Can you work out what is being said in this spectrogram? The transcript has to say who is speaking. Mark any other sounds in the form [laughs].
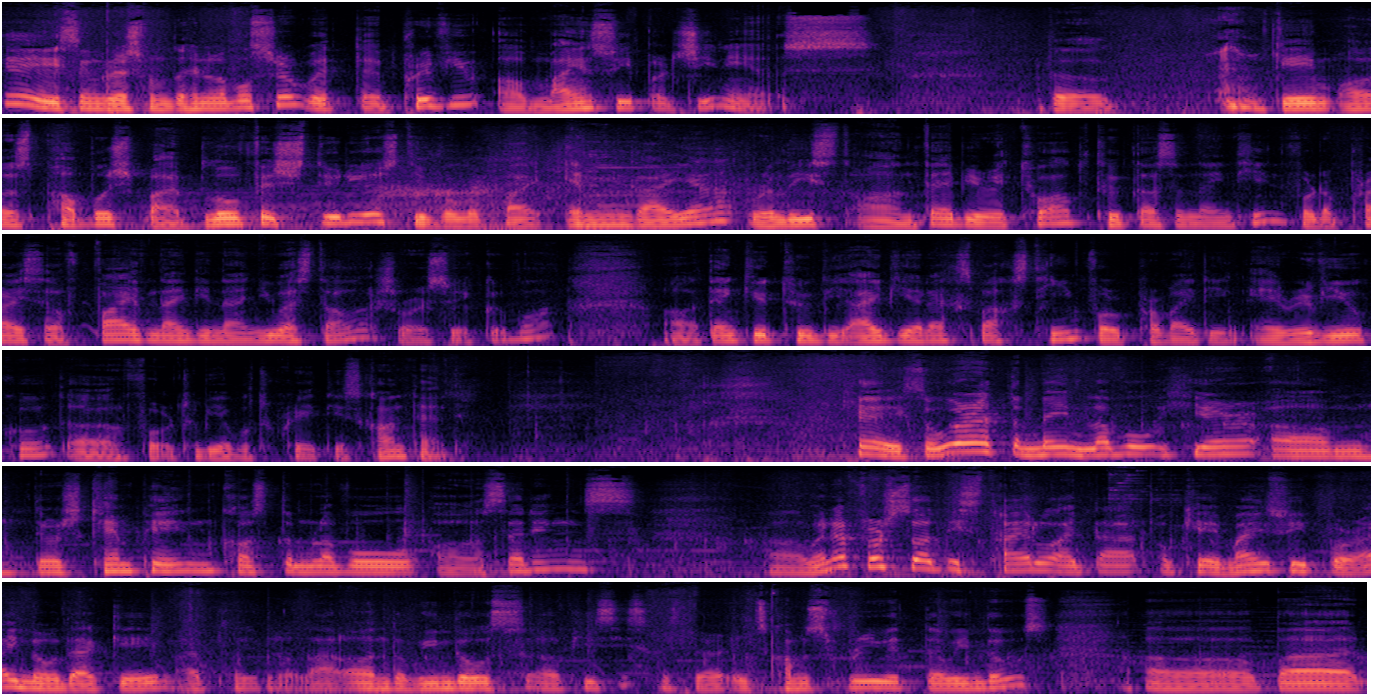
Speaker 1: Hey, Sangriaz from the Hidden Level Sir with the preview of Minesweeper Genius. The [clears throat] game was published by Bluefish Studios, developed by Mgaia, released on February 12, 2019 for the price of 5.99 US dollars or its equivalent. Uh, thank you to the ID at Xbox team for providing a review code uh, for to be able to create this content. Okay, so we're at the main level here. Um, there's campaign custom level uh, settings. Uh, when I first saw this title, I thought, okay, Minesweeper, I know that game. I played it a lot on the Windows uh, PCs because it comes free with the Windows. Uh, but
